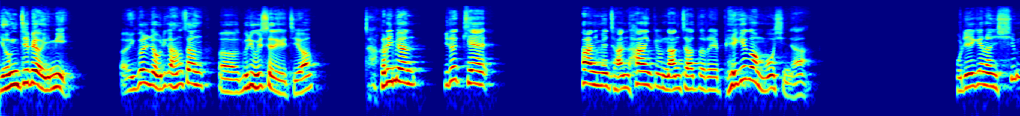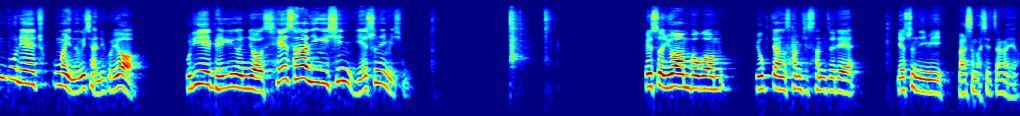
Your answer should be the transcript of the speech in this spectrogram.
영접의 의미 어, 이걸요 우리가 항상 어, 누리고 있어야 되겠지요. 자 그러면 이렇게 하나님의 잔 하나님께로 난 자들의 배경은 무엇이냐? 우리에게는 신분의 축복만 있는 것이 아니고요. 우리의 배경은요 세상을 이기신 예수님이십니다. 그래서 요한복음 6장 33절에 예수님이 말씀하셨잖아요.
